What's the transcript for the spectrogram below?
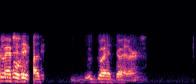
In terms of- Yeah, Go ahead. Go ahead, Erns.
